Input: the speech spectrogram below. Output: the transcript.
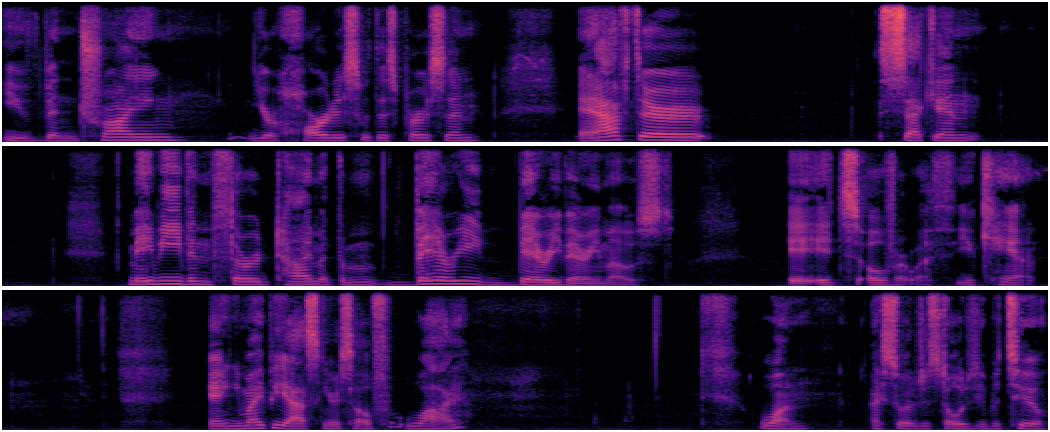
you've been trying your hardest with this person and after second maybe even third time at the very very very most it's over with. You can't. And you might be asking yourself why? One, I sort of just told you, but two,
